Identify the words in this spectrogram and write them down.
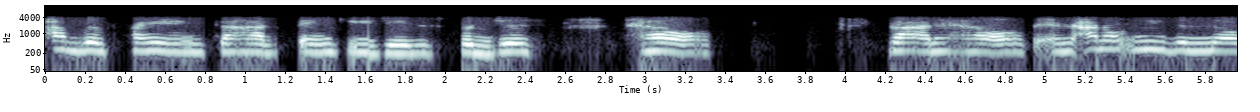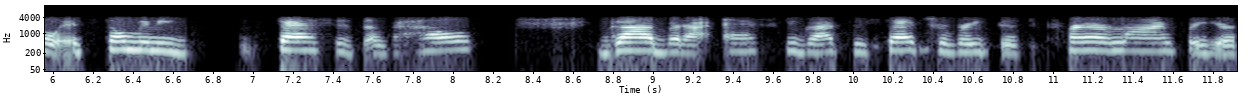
I've been praying, God, thank you, Jesus, for just health. God, health. And I don't even know, it's so many facets of health God, but I ask you, God, to saturate this prayer line for your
